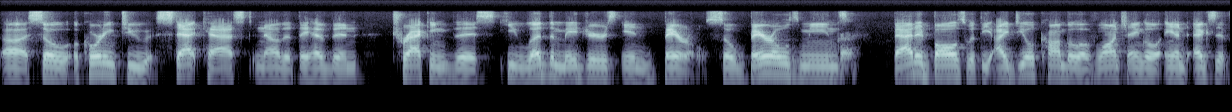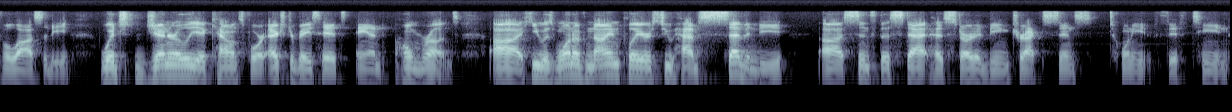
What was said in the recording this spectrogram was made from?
Uh, so according to Statcast, now that they have been tracking this, he led the majors in barrels. So barrels means Okay. batted balls with the ideal combo of launch angle and exit velocity, which generally accounts for extra base hits and home runs. Uh, he was one of nine players to have 70 uh, since this stat has started being tracked since 2015.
